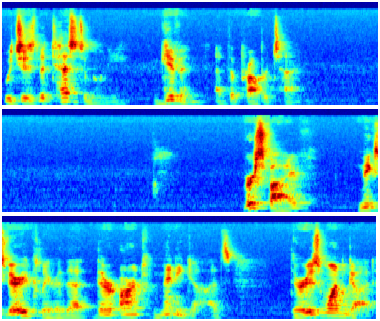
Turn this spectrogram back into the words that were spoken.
which is the testimony given at the proper time. Verse 5 makes very clear that there aren't many gods, there is one God,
